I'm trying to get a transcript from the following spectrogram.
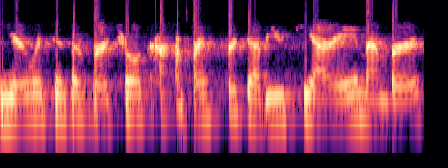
year, which is a virtual conference for WTRA members.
